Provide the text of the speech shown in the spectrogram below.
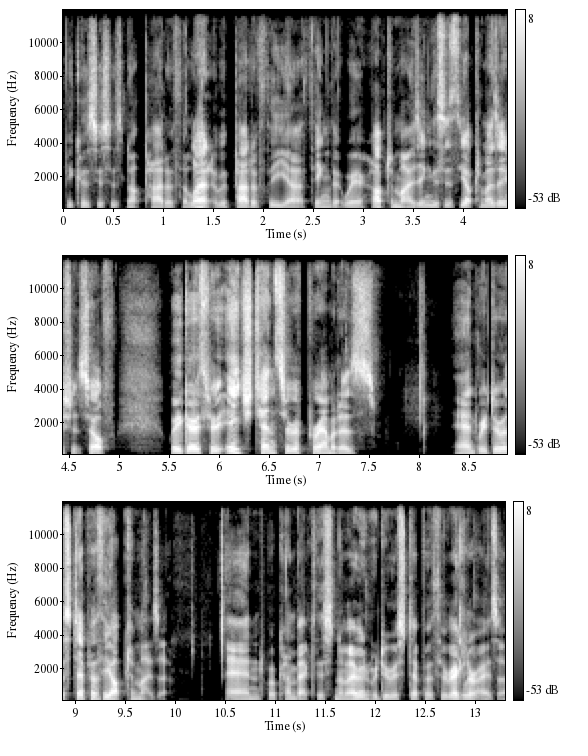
because this is not part of the learn part of the uh, thing that we're optimizing. This is the optimization itself. We go through each tensor of parameters, and we do a step of the optimizer. And we'll come back to this in a moment. We do a step of the regularizer,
